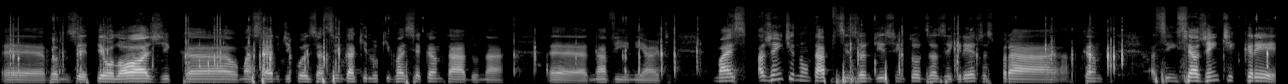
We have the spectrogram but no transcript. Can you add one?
é, vamos dizer, teológica, uma série de coisas assim, daquilo que vai ser cantado na, é, na Vineyard. Mas a gente não está precisando disso em todas as igrejas para cantar. Assim, se a gente crê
